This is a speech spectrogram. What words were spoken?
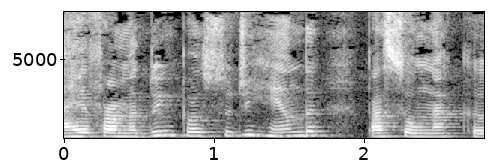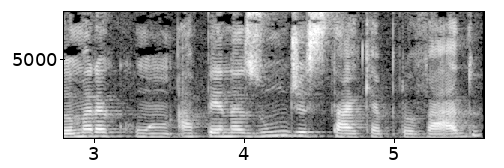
A reforma do imposto de renda passou na Câmara com apenas um destaque aprovado,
